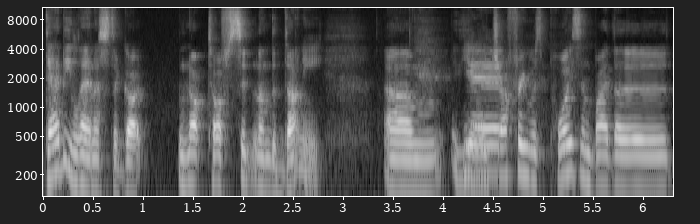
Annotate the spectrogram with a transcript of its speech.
Daddy Lannister got knocked off sitting on the dunny. Um, know, Yeah. Joffrey was poisoned by the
